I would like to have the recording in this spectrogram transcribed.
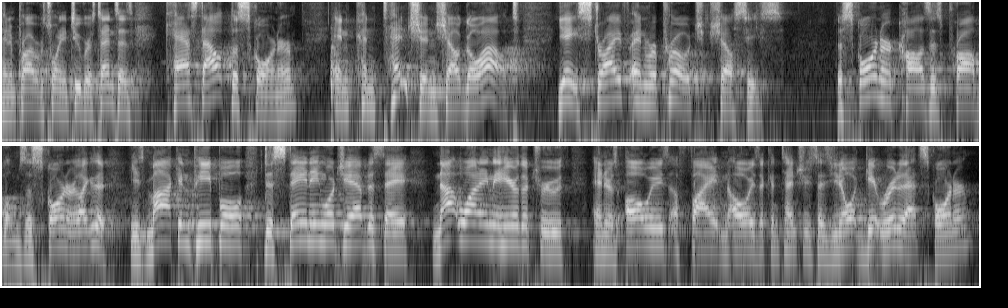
And in Proverbs 22 verse 10 says, Cast out the scorner, and contention shall go out. Yea, strife and reproach shall cease. The scorner causes problems. The scorner, like I said, he's mocking people, disdaining what you have to say, not wanting to hear the truth, and there's always a fight and always a contention. He says, you know what, get rid of that scorner.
